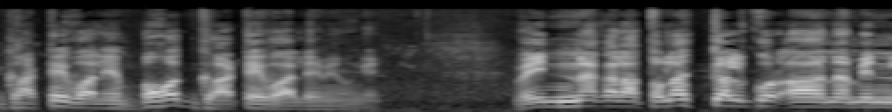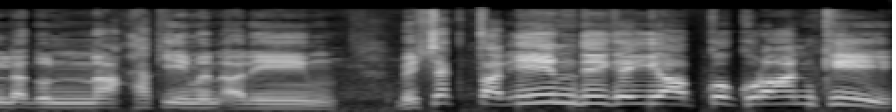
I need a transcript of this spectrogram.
घाटे वाले हैं, बहुत घाटे वाले में होंगे। वन्ना कला तुलकल कुरान हकीम अलीम। बेशक तालीम दी गई आपको कुरान की,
